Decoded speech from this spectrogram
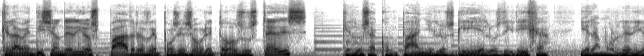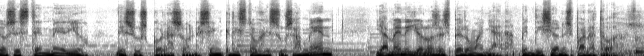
Que la bendición de Dios Padre repose sobre todos ustedes que los acompañe, los guíe, los dirija y el amor de Dios esté en medio de sus corazones. En Cristo Jesús. Amén y amén y yo los espero mañana. Bendiciones para todos.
